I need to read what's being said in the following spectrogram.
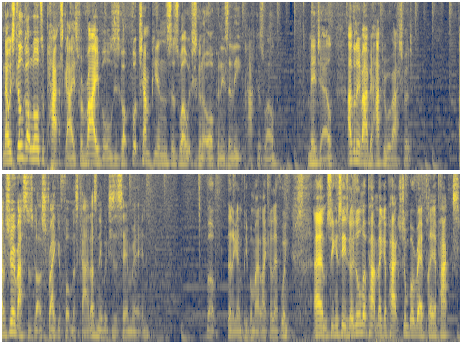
Now, he's still got loads of packs, guys, for rivals. He's got FUT Champions as well, which is going to open his elite pack as well. Major L. I don't know if I'd be happy with Rashford. I'm sure Rashford's got a striker FUTMAS card, hasn't he? Which is the same rating. But then again, people might like a left wing. Um, so you can see he's got his ultimate pack, mega packs, jumbo rare player packs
